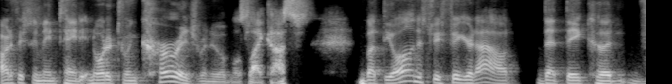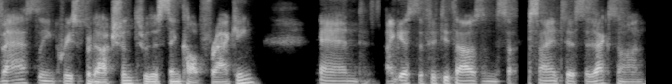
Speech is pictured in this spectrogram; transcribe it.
artificially maintained in order to encourage renewables like us. But the oil industry figured out that they could vastly increase production through this thing called fracking. And I guess the 50,000 scientists at Exxon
